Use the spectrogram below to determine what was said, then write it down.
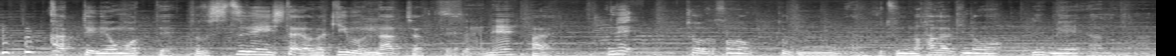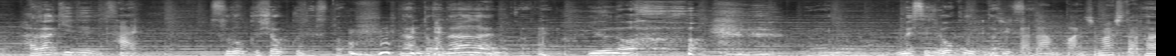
勝手に思ってちょっと失恋したような気分になっちゃって。そうやね。はい、でちょうどその時に普通のハガキの、ね、めあのハガキでですね、はい。すごくショックですと。なんとかならないのかというのを メッセージを送ったんです。直談判しましたはい。は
